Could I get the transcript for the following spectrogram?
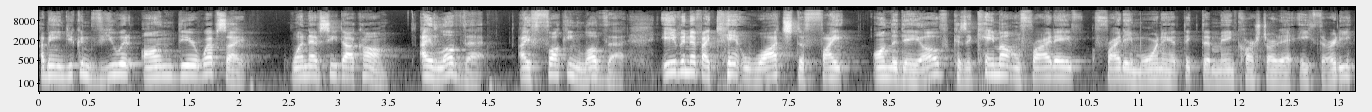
I mean, you can view it on their website, onefc.com. I love that. I fucking love that. Even if I can't watch the fight on the day of because it came out on Friday, Friday morning. I think the main card started at 8:30,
